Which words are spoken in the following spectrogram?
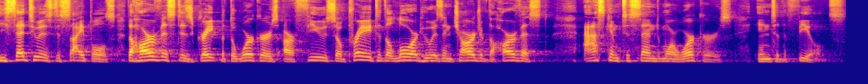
He said to his disciples, The harvest is great, but the workers are few. So pray to the Lord who is in charge of the harvest. Ask him to send more workers into the fields.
